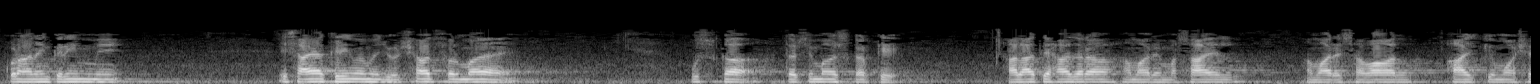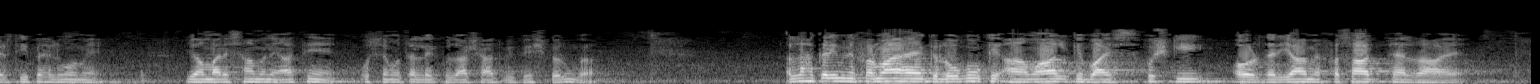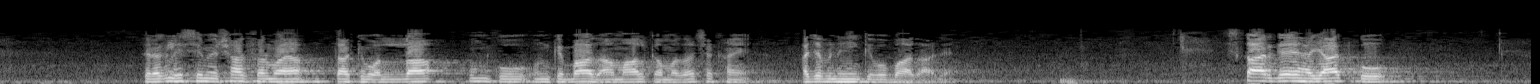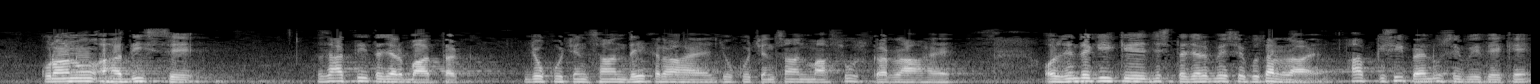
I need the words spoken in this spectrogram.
قرآن کریم میں اس آیا کریمہ میں جو ارشاد فرمایا ہے، اس کا ترجمہ اس کر کے حالات حاضرہ، ہمارے مسائل، ہمارے سوال، آج کے معاشرتی پہلوؤں میں جو ہمارے سامنے آتے ہیں، اس سے متعلق گزارشات بھی پیش کروں گا۔ اللہ کریم نے فرمایا ہے کہ لوگوں کے اعمال کے باعث خشکی اور دریا میں فساد پھیل رہا ہے۔ پھر اگلے حصے میں ارشاد فرمایا، تاکہ وہ اللہ ان کو ان کے بعد اعمال کا مزہ چکھائیں۔ عجب نہیں کہ وہ بعد آ جائیں۔ اس کار گئے حیات کو قرآن و احادیث سے ذاتی تجربات تک، جو کچھ انسان دیکھ رہا ہے، جو کچھ انسان محسوس کر رہا ہے، اور زندگی کے جس تجربے سے گزر رہا ہے، آپ کسی پہلو سے بھی دیکھیں۔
